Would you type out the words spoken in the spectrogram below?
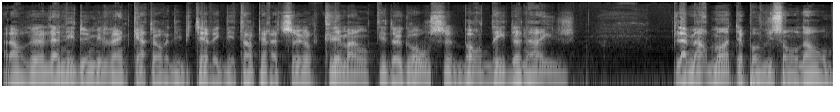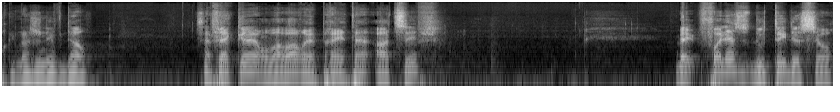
Alors, l'année 2024 aura débuté avec des températures clémentes et de grosses bordées de neige. La marmotte n'a pas vu son ombre, imaginez-vous donc. Ça fait qu'on va avoir un printemps hâtif. Ben, fallait se douter de ça.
